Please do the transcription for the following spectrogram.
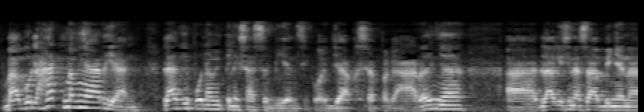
bago lahat mangyari yan, lagi po namin pinagsasabihan si Kojak sa pag-aaral niya. Ah, lagi sinasabi niya na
